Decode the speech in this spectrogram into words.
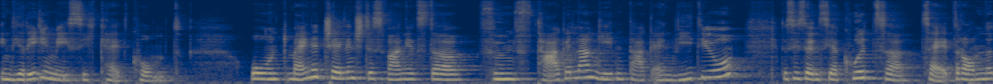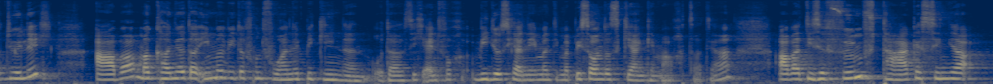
in die Regelmäßigkeit kommt. Und meine Challenge, das waren jetzt da fünf Tage lang, jeden Tag ein Video. Das ist ein sehr kurzer Zeitraum natürlich, aber man kann ja da immer wieder von vorne beginnen oder sich einfach Videos hernehmen, die man besonders gern gemacht hat. Ja? Aber diese fünf Tage sind ja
